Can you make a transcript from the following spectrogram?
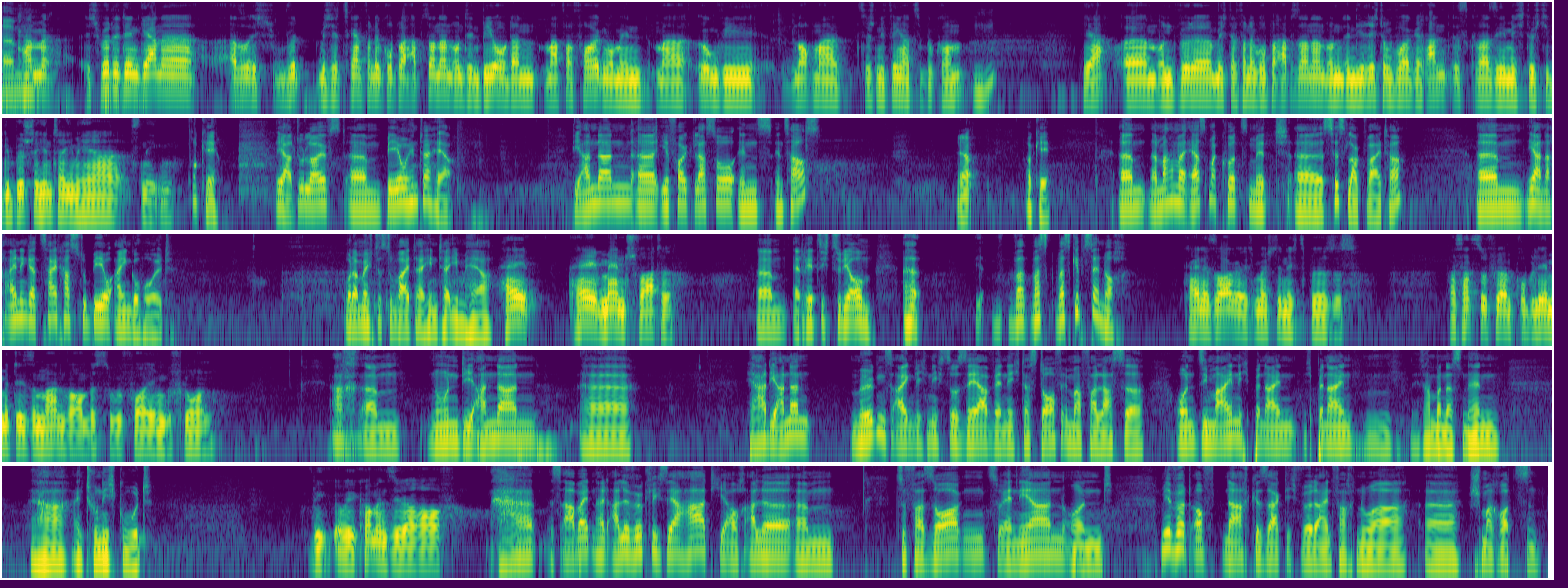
Ähm, Kann, man- ich würde den gerne, also ich würde mich jetzt gern von der Gruppe absondern und den Beo dann mal verfolgen, um ihn mal irgendwie nochmal zwischen die Finger zu bekommen. Ja, ähm, und würde mich dann von der Gruppe absondern und in die Richtung, wo er gerannt ist, quasi mich durch die Gebüsche hinter ihm her sneaken. Okay. Ja, du läufst ähm, Beo hinterher. Die anderen, äh, ihr folgt Lasso ins, ins Haus? Ja. Okay. Ähm, dann machen wir erstmal kurz mit äh, Syslog weiter. Ähm, ja, nach einiger Zeit hast du Beo eingeholt. Oder möchtest du weiter hinter ihm her? Hey, hey, Mensch, warte. Ähm, er dreht sich zu dir um. Äh, was, was gibt's denn noch? Keine Sorge, ich möchte nichts Böses. Was hast du für ein Problem mit diesem Mann? Warum bist du vor ihm geflohen? Ach, ähm, nun, die anderen, äh, ja, die anderen mögen es eigentlich nicht so sehr, wenn ich das Dorf immer verlasse. Und sie meinen, ich bin ein, ich bin ein, hm, wie soll man das nennen? Ja, ein Tu nicht gut. Wie, wie kommen Sie darauf? Ja, es arbeiten halt alle wirklich sehr hart, hier auch alle ähm, zu versorgen, zu ernähren und mir wird oft nachgesagt, ich würde einfach nur äh, schmarotzen.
